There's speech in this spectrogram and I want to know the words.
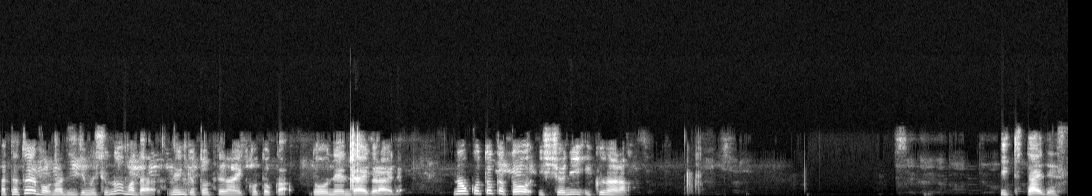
まあ、例えば同じ事務所のまだ免許取ってない子とか、同年代ぐらいで、の子とかと一緒に行くなら、行きたいです。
